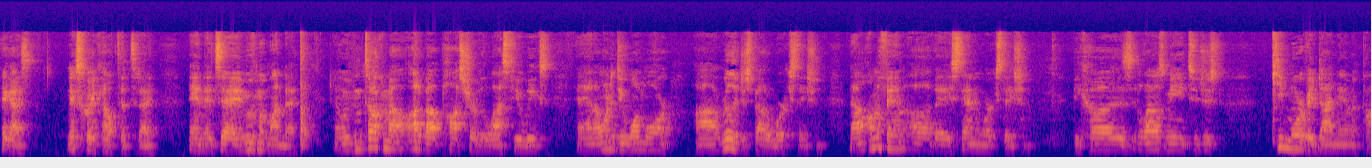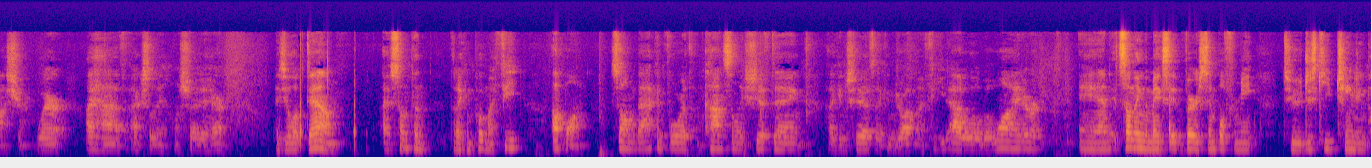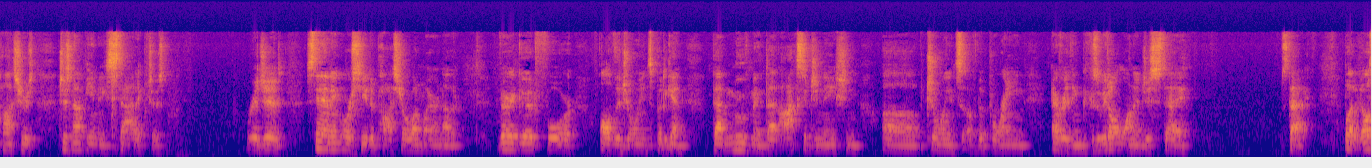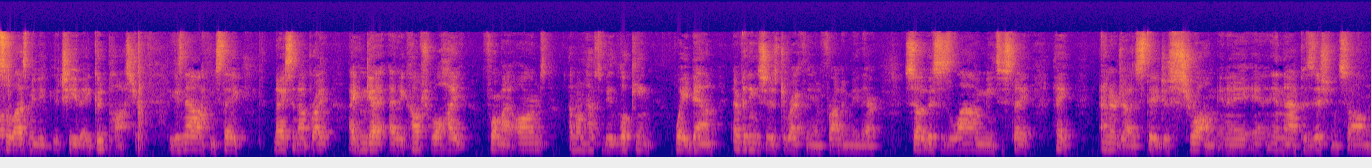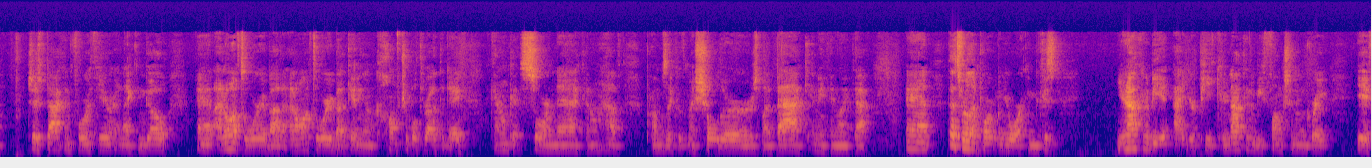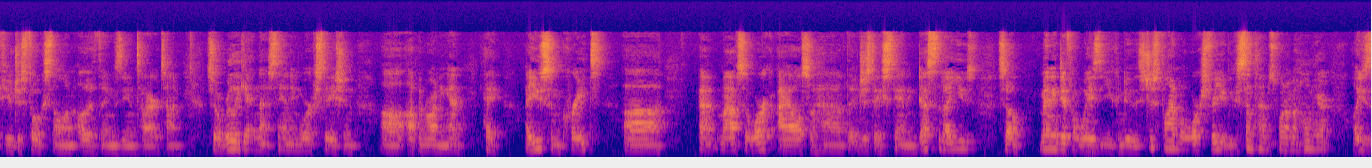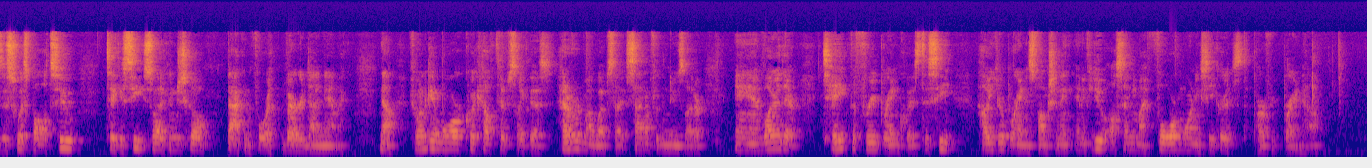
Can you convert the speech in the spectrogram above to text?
Hey guys, Nick's quick health tip today, and it's a movement Monday. And we've been talking about a lot about posture over the last few weeks, and I want to do one more, uh, really just about a workstation. Now, I'm a fan of a standing workstation because it allows me to just keep more of a dynamic posture where I have, actually, I'll show you here, as you look down, I have something that I can put my feet up on. So I'm back and forth, I'm constantly shifting, I can shift, I can drop my feet out a little bit wider, and it's something that makes it very simple for me to just keep changing postures, just not being a static, just rigid standing or seated posture one way or another. Very good for all the joints, but again, that movement, that oxygenation of joints, of the brain, everything, because we don't want to just stay static. But it also allows me to achieve a good posture because now I can stay nice and upright. I can get at a comfortable height for my arms. I don't have to be looking way down. Everything's just directly in front of me there. So this is allowing me to stay, hey, energized, stay just strong in a in, in that position. So I'm just back and forth here and I can go and I don't have to worry about it. I don't have to worry about getting uncomfortable throughout the day. Like I don't get sore neck. I don't have problems like with my shoulders, my back, anything like that. And that's really important when you're working because you're not going to be at your peak. You're not going to be functioning great if you're just focused on other things the entire time. So really getting that standing workstation uh, up and running. And hey, I use some crates. Uh, at my office at work, I also have just a standing desk that I use. So many different ways that you can do this. Just find what works for you because sometimes when I'm at home here, I'll use the Swiss ball too, take a seat so I can just go back and forth, very dynamic. Now, if you want to get more quick health tips like this, head over to my website, sign up for the newsletter, and while you're there, take the free brain quiz to see how your brain is functioning. And if you do, I'll send you my four morning secrets to perfect brain health.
